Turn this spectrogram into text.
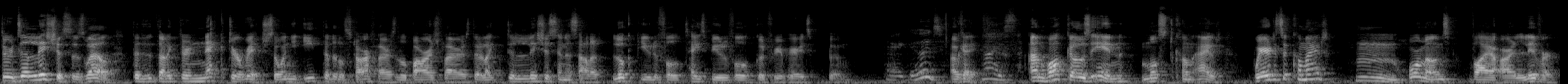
They're delicious as well. They're, they're like they're nectar rich. So when you eat the little starflowers, little borage flowers, they're like delicious in a salad. Look beautiful, taste beautiful, good for your periods. Boom. Very good. Okay. Nice. And what goes in must come out. Where does it come out? Hmm, hormones via our liver.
